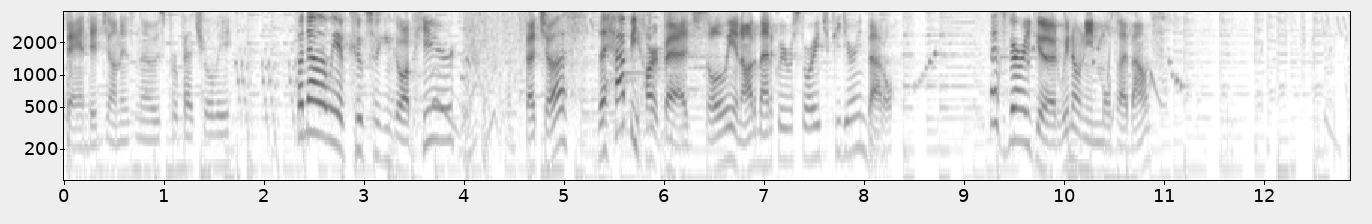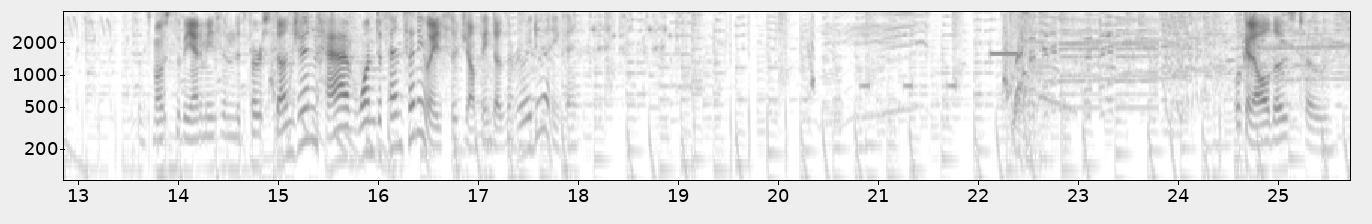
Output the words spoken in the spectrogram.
bandage on his nose perpetually. But now that we have Koops, we can go up here and fetch us the Happy Heart Badge, slowly and automatically restore HP during battle. That's very good. We don't need multi-bounce. Most of the enemies in the first dungeon have one defense anyway, so jumping doesn't really do anything. Look at all those toads.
